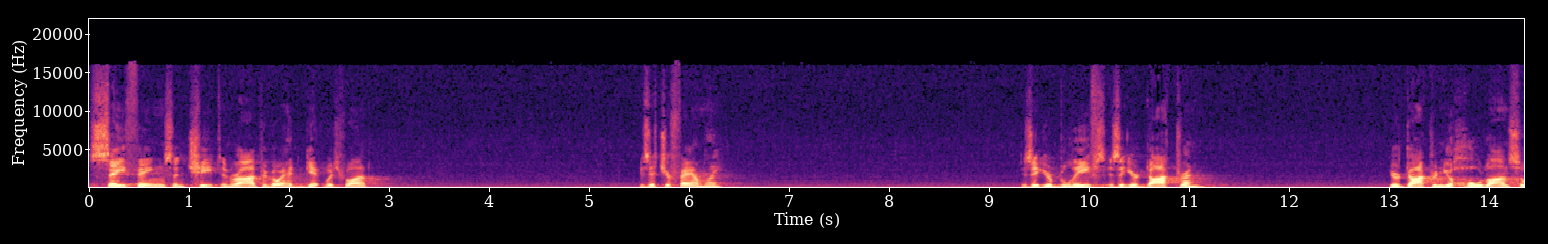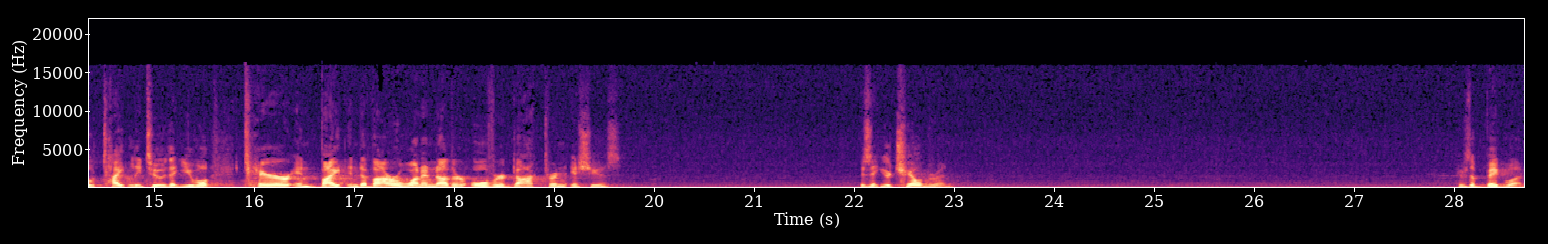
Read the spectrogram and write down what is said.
say things and cheat and rob to go ahead and get what you want? Is it your family? Is it your beliefs? Is it your doctrine? Your doctrine you hold on so tightly to that you will tear and bite and devour one another over doctrine issues? Is it your children? Here's a big one.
